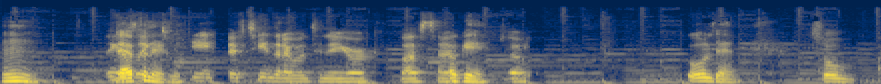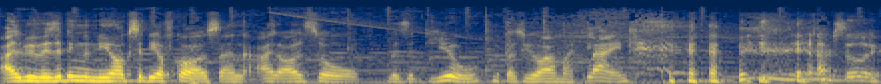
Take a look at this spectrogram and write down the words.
Mm, I think it was Definitely. like 2015 that I went to New York last time. okay. So Cool then. So I'll be visiting the New York City, of course, and I'll also visit you because you are my client. yeah, absolutely.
